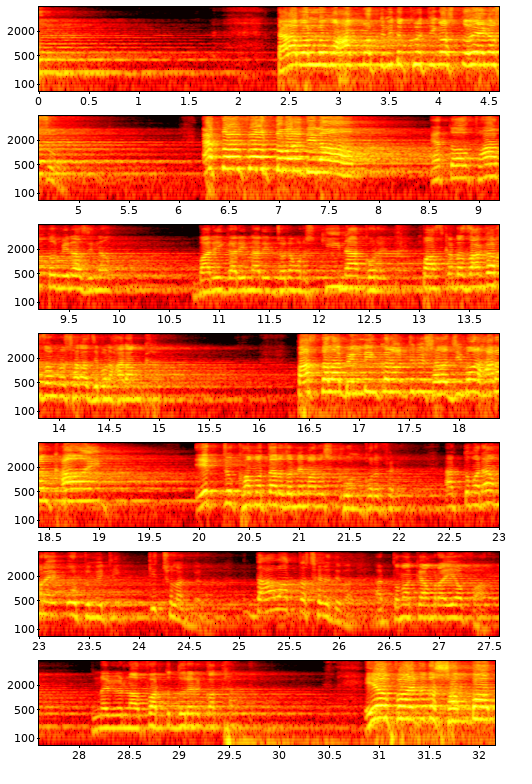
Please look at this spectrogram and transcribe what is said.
তারা বলল, মোহাম্মদ, তুমি তো ক্ষতিগ্রস্ত হয়ে গেছো। এত অফার তোমার দিলাম। এত অফার তুমি রাজি না। বাড়ি গাড়ি নারীর জন্য মানুষ কি না করে? পাঁচ কাটা জাগার জন্য সারা জীবন হারাম খায়। পাঁচতলা বিল্ডিং করার জন্য সারা জীবন হারাম খায়। একটু ক্ষমতার জন্য মানুষ খুন করে ফেলে। আর তোমার আমরা অটোমেটিক কিচ্ছু লাগবে না। দাওয়াতটা ছেড়ে দেবা। আর তোমাকে আমরা এই অফার। নবী বললেন, অফার তো দূরের কথা। এই অফার এটা তো সম্ভব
